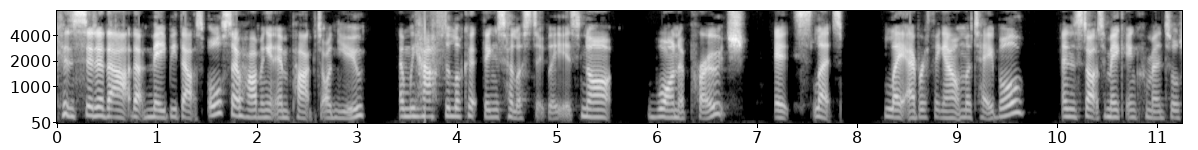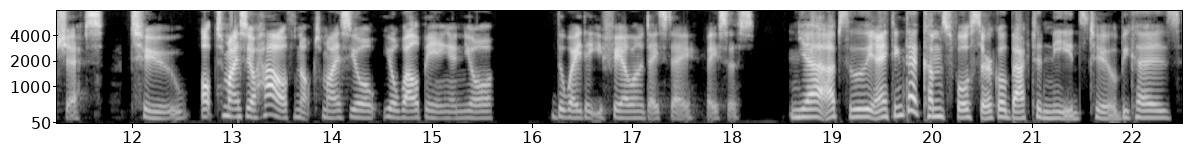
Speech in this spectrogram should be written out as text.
consider that, that maybe that's also having an impact on you. And we have to look at things holistically. It's not one approach. It's let's lay everything out on the table and start to make incremental shifts to optimize your health and optimize your, your well-being and your, the way that you feel on a day-to-day basis. Yeah, absolutely. And I think that comes full circle back to needs too, because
